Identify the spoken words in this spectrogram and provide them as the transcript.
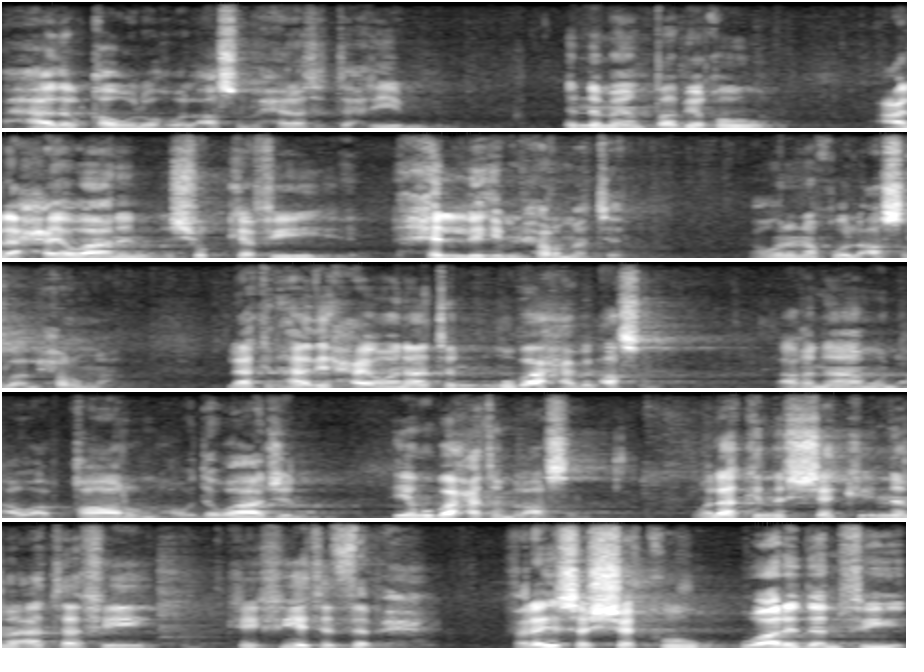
هذا القول وهو الأصل في حيوانات التحريم إنما ينطبق على حيوان شك في حله من حرمته. فهنا نقول أصل الحرمة. لكن هذه حيوانات مباحة بالأصل أغنام أو أبقار أو دواجن هي مباحة بالأصل ولكن الشك إنما أتى في كيفية الذبح فليس الشك واردا في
